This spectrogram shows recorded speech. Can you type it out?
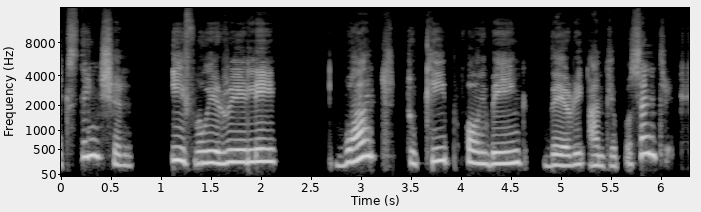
extinction if we really want to keep on being very anthropocentric.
